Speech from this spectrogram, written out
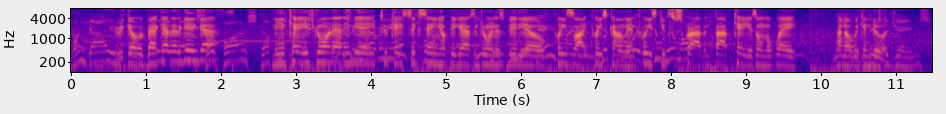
One guy Here we go. We're back at it again, done so guys. far, Me and Curry. Kage going at NBA 2K16. Hope you guys enjoying this video. Please like, please comment, please keep subscribing. 5K is on the way. I know we can do it. James.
